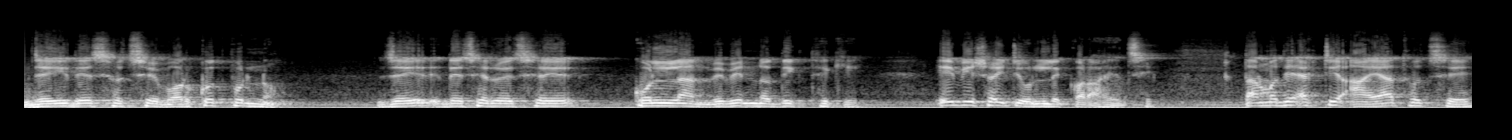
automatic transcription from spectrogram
যেই দেশ হচ্ছে বরকতপূর্ণ যে দেশে রয়েছে কল্যাণ বিভিন্ন দিক থেকে। এই বিষয়টি উল্লেখ করা হয়েছে। তার মধ্যে একটি আয়াত হচ্ছে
